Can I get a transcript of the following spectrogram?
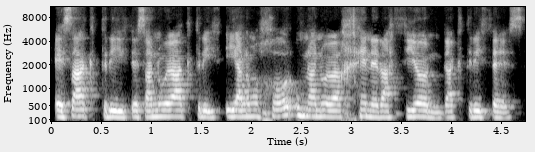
esa actriz, esa nueva actriz y a lo mejor una nueva generación de actrices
